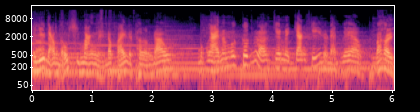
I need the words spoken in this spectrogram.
Ở dưới đạo đổ xi măng này Đâu phải là thường đâu. Một ngày nó mới cứng lên Trên này trang trí rồi đẹp ghê không? Bác ơi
